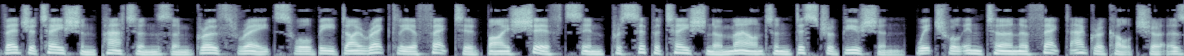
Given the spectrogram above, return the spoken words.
Vegetation patterns and growth rates will be directly affected by shifts in precipitation amount and distribution, which will in turn affect agriculture as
